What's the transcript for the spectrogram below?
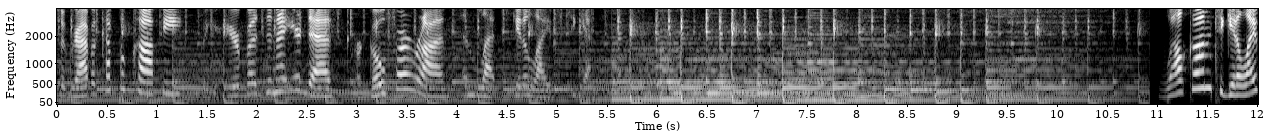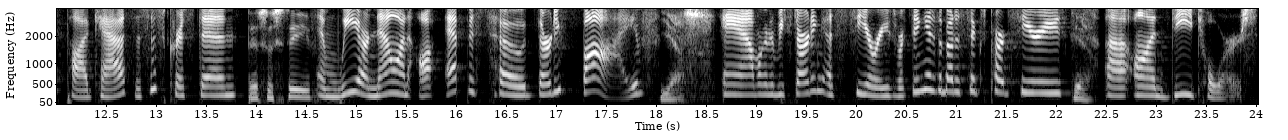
So grab a cup of coffee, put your earbuds in at your desk, or go for a run, and let's get a life together. Welcome to Get a Life podcast. This is Kristen, This is Steve. and we are now on episode 35. yes. And we're going to be starting a series. We're thinking it's about a six part series Yeah. uh, on detours.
